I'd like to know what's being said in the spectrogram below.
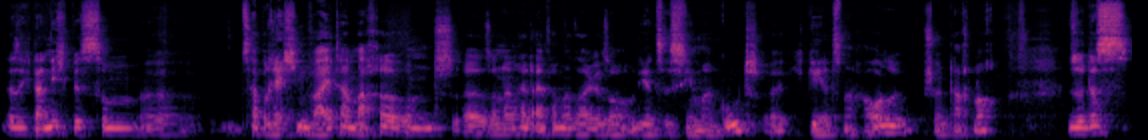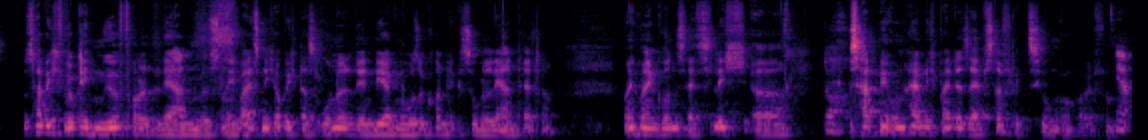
dass ich dann nicht bis zum äh, Zerbrechen weitermache und äh, sondern halt einfach mal sage, so, und jetzt ist hier mal gut, äh, ich gehe jetzt nach Hause, schönen Tag noch. Also das, das habe ich wirklich mühevoll lernen müssen. Ich weiß nicht, ob ich das ohne den Diagnosekontext so gelernt hätte. Und ich meine, grundsätzlich, äh, Doch. es hat mir unheimlich bei der Selbstreflexion geholfen. Ja.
